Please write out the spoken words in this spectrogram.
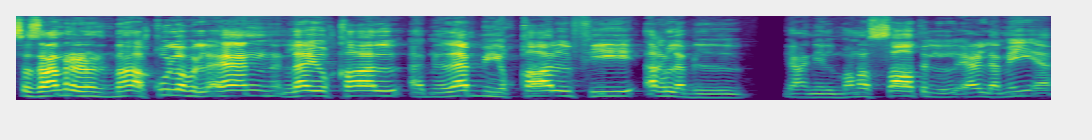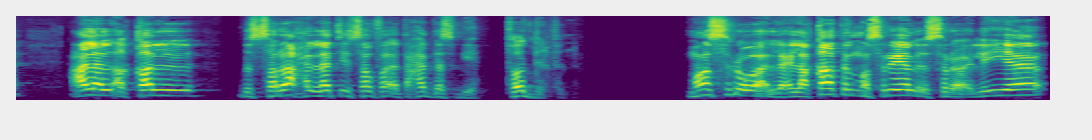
أستاذ عمرو ما أقوله الآن لا يقال أم لم يقال في أغلب ال- يعني المنصات الإعلامية على الأقل بالصراحة التي سوف أتحدث بها. اتفضل يا فندم. مصر والعلاقات المصرية الإسرائيلية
